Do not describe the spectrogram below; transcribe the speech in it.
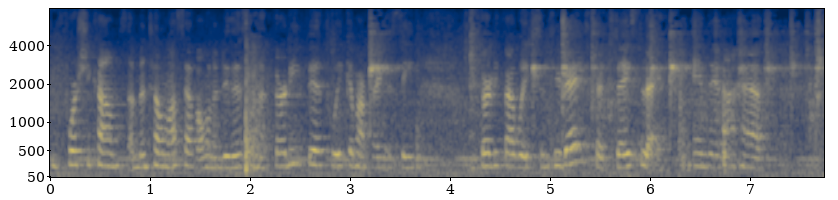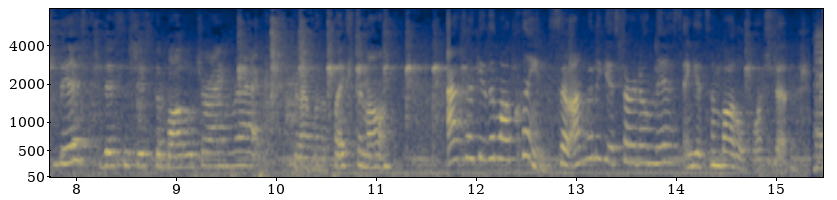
before she comes. I've been telling myself I want to do this in the 35th week of my pregnancy. 35 weeks in two days, so today's today. And then I have this. This is just the bottle drying rack that I'm going to place them on after I get them all clean. So I'm going to get started on this and get some bottles washed up.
